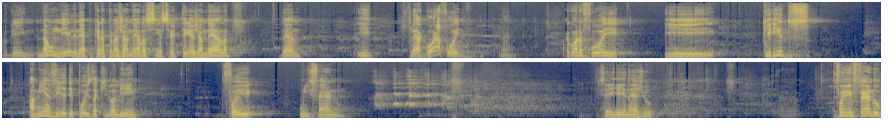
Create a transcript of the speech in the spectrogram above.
Joguei, não nele, né? Porque era pela janela assim, acertei a janela, né? E falei, agora foi. Né? Agora foi, e, queridos, a minha vida depois daquilo ali foi o inferno. Você ri, né, Ju? Foi um inferno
